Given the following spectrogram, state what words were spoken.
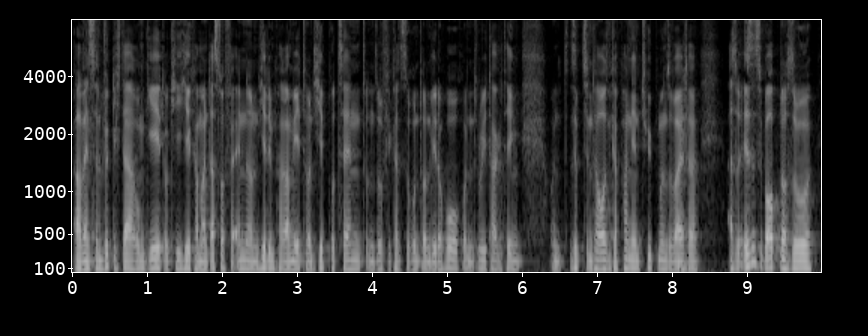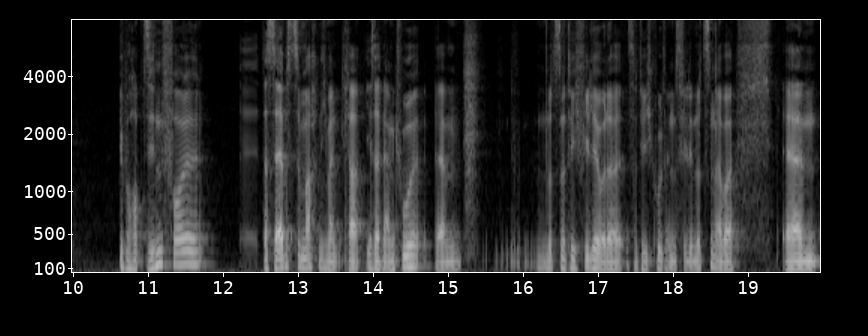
Aber wenn es dann wirklich darum geht, okay, hier kann man das noch verändern und hier den Parameter und hier Prozent und so viel kannst du runter und wieder hoch und Retargeting und 17.000 Kampagnentypen und so weiter. Also ist es überhaupt noch so überhaupt sinnvoll, das selbst zu machen? Ich meine, klar, ihr seid eine Agentur, ähm, nutzen natürlich viele oder ist natürlich cool, wenn es viele nutzen, aber ähm,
